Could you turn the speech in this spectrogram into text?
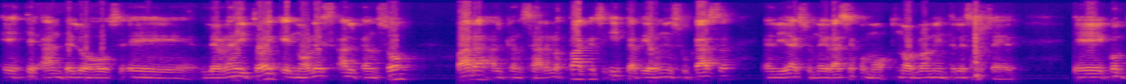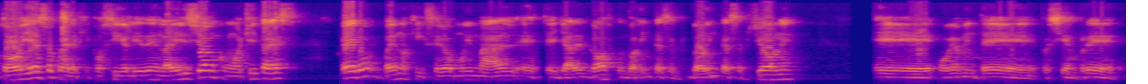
este, ante los Leones de Detroit, que no les alcanzó para alcanzar a los Packers y perdieron en su casa el Día de Acción de Gracia como normalmente les sucede. con todo y eso, pues el equipo sigue líder en la división con 8 y 3 pero bueno, vio muy mal este, del Goff con dos, dos intercepciones. Eh, obviamente, pues siempre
